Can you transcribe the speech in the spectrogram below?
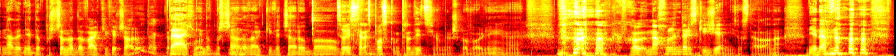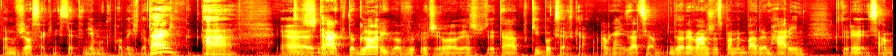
nawet nie dopuszczono do walki wieczoru, tak? To Tak, nie dopuszczono do walki wieczoru, bo... Co jest teraz polską tradycją już powoli. e, Na holenderskiej ziemi została ona. Niedawno pan Wrzosek niestety nie mógł podejść do Tak? walki. A, E, tak, to Glory go wykluczyło, wiesz, ta kickbokserska organizacja do rewanżu z panem Badrem Harim, który sam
